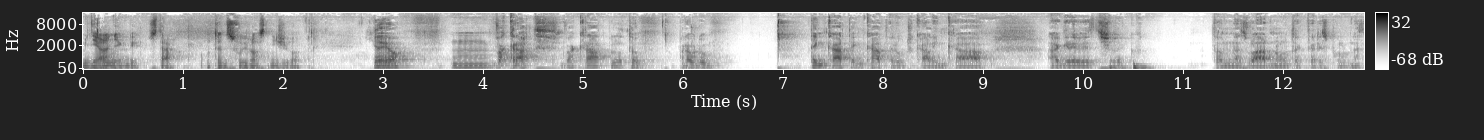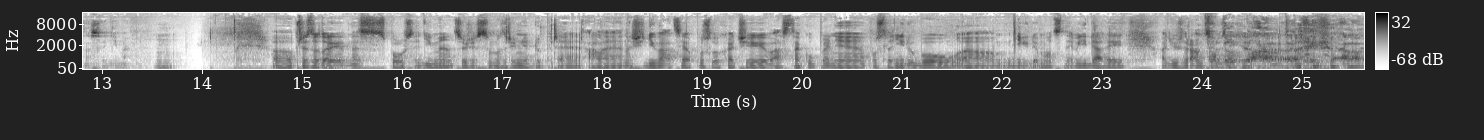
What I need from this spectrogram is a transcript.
měl někdy strach o ten svůj vlastní život? Jo, jo. Mm, dvakrát. Dvakrát bylo to opravdu tenká, tenká teroučká linka a kdyby člověk to nezvládnul, tak tady spolu dnes nesedíme. Hmm. Přesto tady dnes spolu sedíme, což je samozřejmě dobře, ale naši diváci a posluchači vás tak úplně poslední dobou uh, nikde moc nevídali, ať už v rámci různých... Plán, ano,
